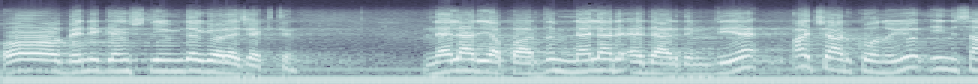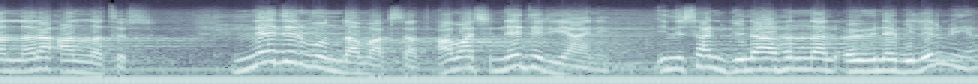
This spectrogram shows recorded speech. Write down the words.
O beni gençliğimde görecektin. Neler yapardım, neler ederdim diye açar konuyu insanlara anlatır. Nedir bunda maksat? Amaç nedir yani? İnsan günahından övünebilir mi ya?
